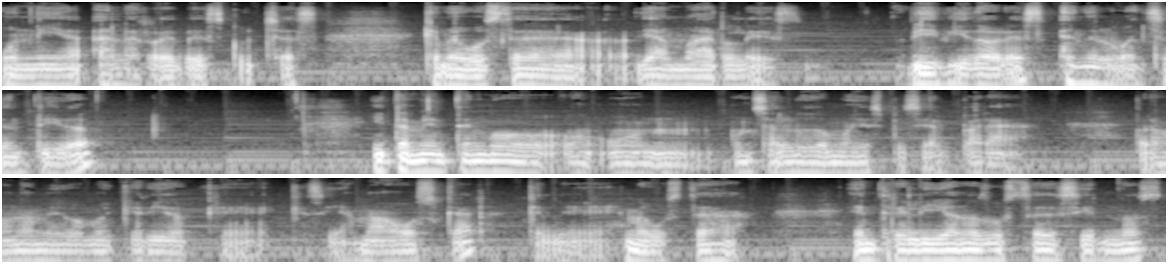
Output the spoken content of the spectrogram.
unía a la red de escuchas que me gusta llamarles vividores en el buen sentido. Y también tengo un, saludo muy especial para, para, un amigo muy querido que, se llama Oscar, que me gusta, entre él y yo nos gusta decirnos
